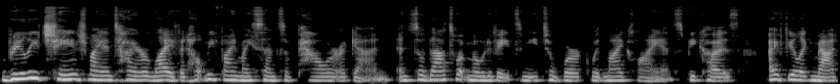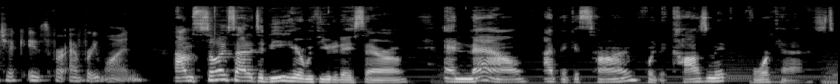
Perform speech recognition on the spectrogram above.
really changed my entire life. It helped me find my sense of power again. And so that's what motivates me to work with my clients because I feel like magic is for everyone. I'm so excited to be here with you today, Sarah. And now I think it's time for the cosmic forecast.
